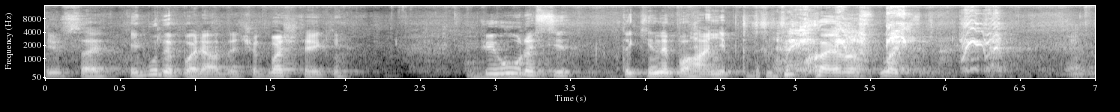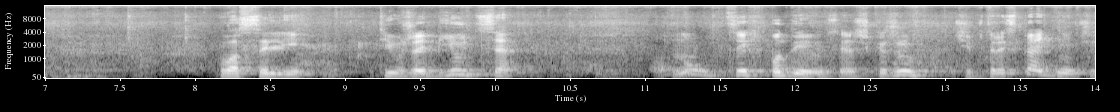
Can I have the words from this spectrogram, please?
І все. І буде порядочок. Бачите, які фігури всі такі непогані. Хай ростуть. Василі. Ті вже б'ються. Ну, цих подивимося, я ж кажу, чи в 35 днів, чи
